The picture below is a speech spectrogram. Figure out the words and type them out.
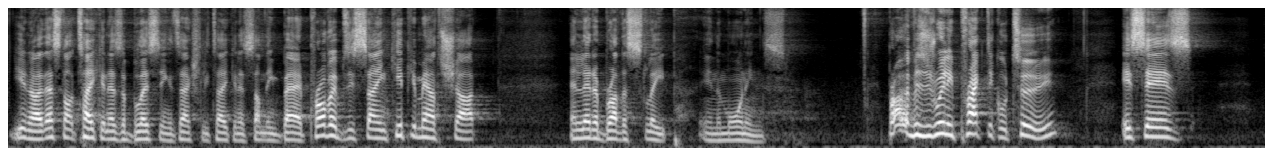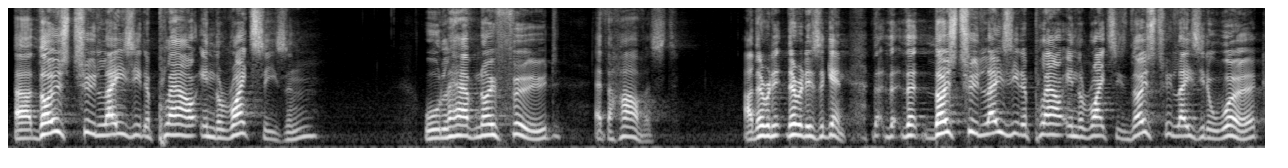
you know, that's not taken as a blessing, it's actually taken as something bad. Proverbs is saying, keep your mouth shut and let a brother sleep in the mornings. Proverbs is really practical too. It says, uh, those too lazy to plow in the right season will have no food at the harvest. Uh, there, it, there it is again. The, the, the, those too lazy to plow in the right season, those too lazy to work,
